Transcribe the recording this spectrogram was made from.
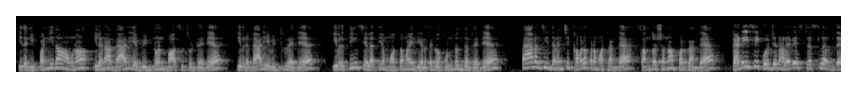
இதை நீ பண்ணி தான் ஆகணும். இல்லைனா வேலையை விடணும்னு பாஸ் சொல்லிட்டாரு. இவர் வேலையை விட்டுறாரு. இவர் திங்ஸ் எல்லாத்தையும் மொத்தமா இந்த இடத்துக்கு கொண்டு வந்துடுறாரு. பேரண்ட்ஸ் இதை நினைச்சு கவலைப்பட மாட்டாங்க சந்தோஷம் தான் படுறாங்க. கடைசி கொஞ்ச நாளாவே ஸ்ட்ரெஸ்ல இருந்த.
